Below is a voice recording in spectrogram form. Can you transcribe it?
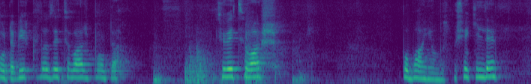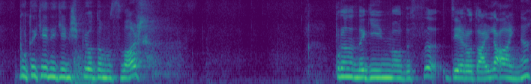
Burada bir klozeti var. Burada küveti var. Bu banyomuz bu şekilde. Burada gene geniş bir odamız var. Buranın da giyinme odası diğer odayla aynı.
